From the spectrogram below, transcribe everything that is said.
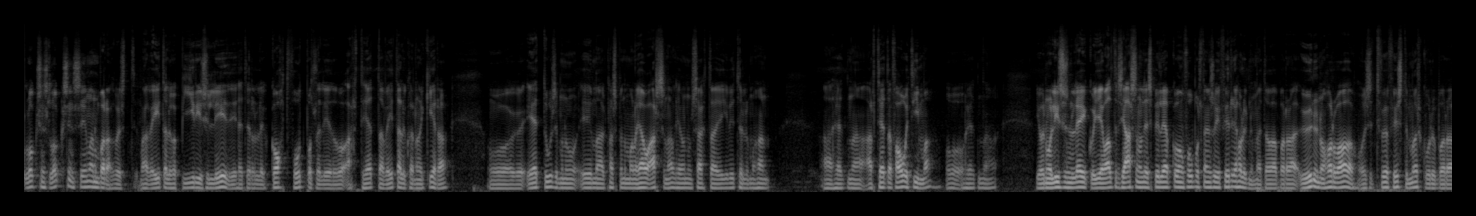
loksins, loksins segir mann bara, veist, maður veit alveg hvað býr í þessu liði, þetta er alveg gott fótbollalið og Arteta veit alveg hvað hann að gera. Og Edu sem er nú yfir maður knastbændamála hjá Arsenal hefur nú sagt að ég viðtölum að hann að hérna, Arteta fái tíma og hérna ég var nú að lýsa þessum leik og ég hef aldrei sé Arsenal spila jafn góðan fótbolta eins og í fyrri hálfleiknum þetta var bara unun að horfa á það og þessi tvö fyrstu mörk voru bara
